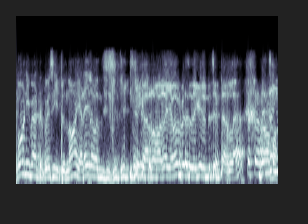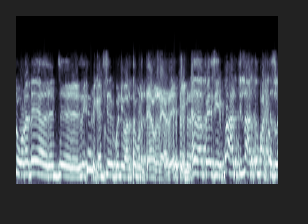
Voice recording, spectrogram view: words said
டோனி மேட்டர் பேசிட்டு இருந்தோம். இடையில வந்து காரணமாக எவன் பேசுறதுக்கு நினைச்சு நெஞ்சல் உடனே நெஞ்சு இது கன்சிடர் பண்ணி வருத்தப்பட தேவை கிடையாது. என்னதான் பேசியிருப்போம் அடுத்து இல்ல அடுத்த பாட்காஸ்ட்ல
